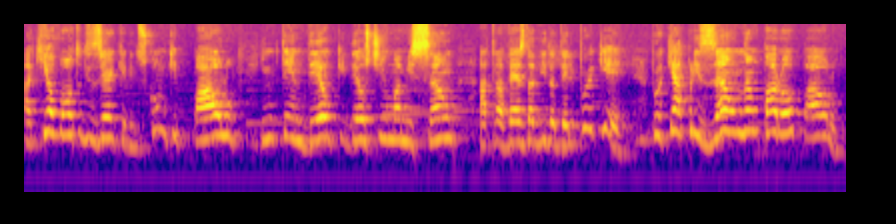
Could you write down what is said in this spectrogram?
Aqui eu volto a dizer, queridos, como que Paulo entendeu que Deus tinha uma missão através da vida dele. Por quê? Porque a prisão não parou Paulo.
